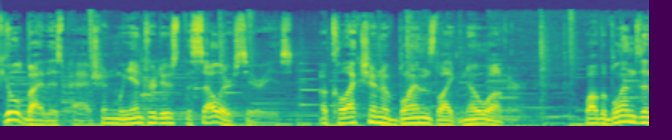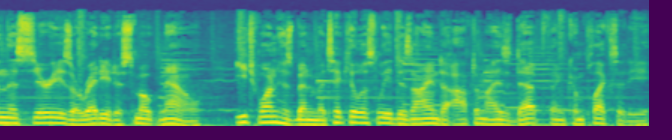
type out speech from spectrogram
Fueled by this passion, we introduced the Cellar Series, a collection of blends like no other. While the blends in this series are ready to smoke now, each one has been meticulously designed to optimize depth and complexity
